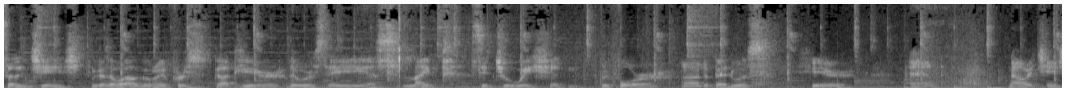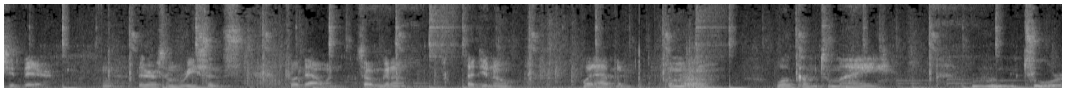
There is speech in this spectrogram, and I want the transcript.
Sudden change. Because a while ago when I first got here, there was a, a slight situation. Before, uh, the bed was here, and now I changed it there. Mm, There are some reasons for that one. So I'm gonna let you know what happened. Welcome to my room tour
